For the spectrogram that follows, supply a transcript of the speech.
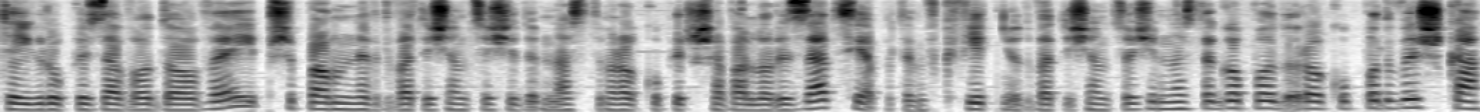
tej grupy zawodowej. Przypomnę, w 2017 roku pierwsza waloryzacja, potem w kwietniu 2018 pod- roku podwyżka,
